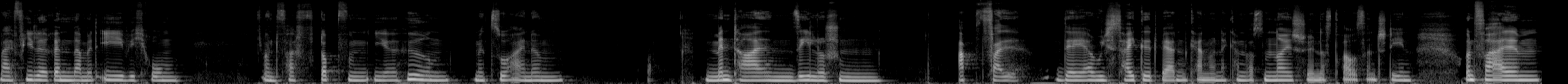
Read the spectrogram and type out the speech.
Weil viele rennen damit ewig rum und verstopfen ihr Hirn mit so einem mentalen, seelischen Abfall, der ja recycelt werden kann und da kann was Neues, Schönes draus entstehen. Und vor allem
